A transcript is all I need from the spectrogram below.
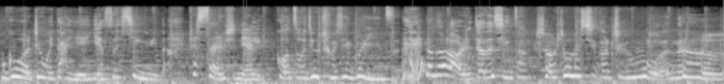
不过这位大爷也算幸运的，这三十年里国足就出现过一次，让他老人家的心脏少受了许多折磨呢。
